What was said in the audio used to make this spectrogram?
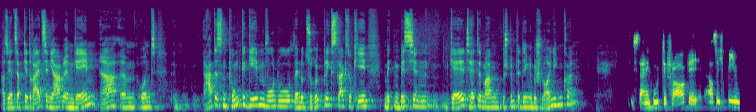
Also jetzt habt ihr 13 Jahre im Game, ja, ähm, und äh, hat es einen Punkt gegeben, wo du, wenn du zurückblickst, sagst, okay, mit ein bisschen Geld hätte man bestimmte Dinge beschleunigen können? Das ist eine gute Frage. Also ich bin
